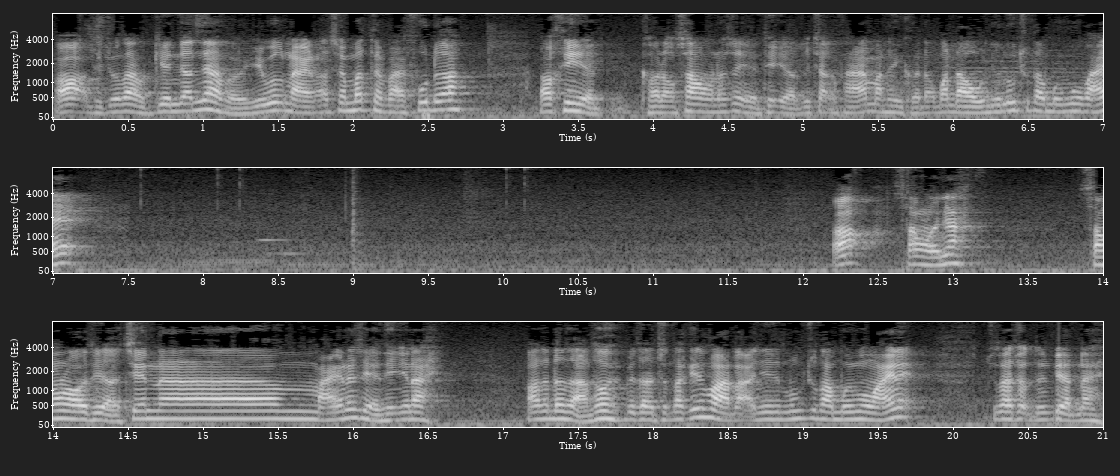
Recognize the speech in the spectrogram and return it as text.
Đó thì chúng ta phải kiên nhẫn nhá bởi vì cái bước này nó sẽ mất thêm vài phút nữa và khi khởi động xong nó sẽ hiển thị ở cái trạng thái màn hình khởi động ban đầu như lúc chúng ta mới mua máy ấy. đó xong rồi nhá. Xong rồi thì ở trên uh, máy nó sẽ hiển thị như này. Nó đơn giản thôi. Bây giờ chúng ta kích hoạt lại như lúc chúng ta mới mua máy đấy. Chúng ta chọn tiếng Việt này.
